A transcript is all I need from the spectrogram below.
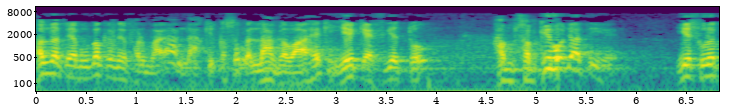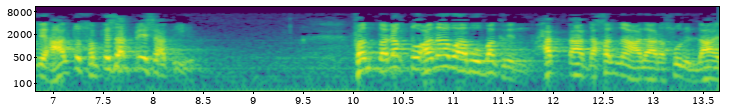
حضرت ابو بکر نے فرمایا، اللہ کی قسم، اللہ گواہ ہے کہ یہ کیفیت تو ہم سب کی ہو جاتی ہے۔ یہ صورت حال تو سب کے ساتھ پیش آتی ہے۔ فن تلق تو انا و ابو بکر حتہ دخلنا اعلی رسول اللہ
